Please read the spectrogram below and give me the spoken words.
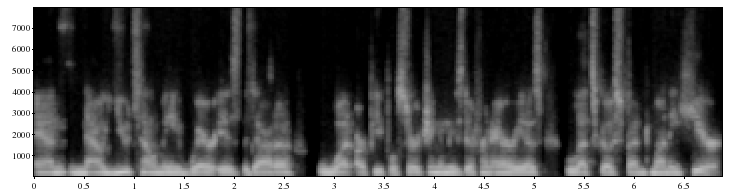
And now you tell me where is the data? What are people searching in these different areas? Let's go spend money here.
